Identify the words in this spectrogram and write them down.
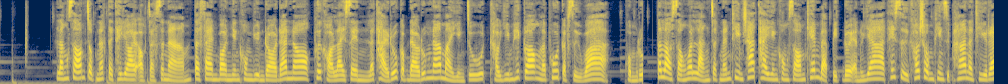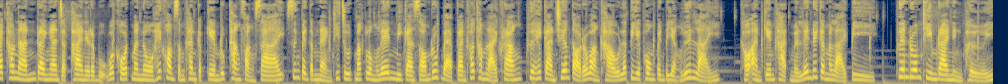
หลังซ้อมจบนักเตะทยอยออกจากสนาม แต่แฟนบอลยังคงยืนรอด้านนอก เพื่อขอลายเซ็นและถ่ายรูปกับดาวรุ่งหน้าใหม่อย่างจูดเขายิ้มให้กล้องและพูดกับสื่อว่า ผมรู้ ตลอด 2 วันหลังจากนั้นทีมชาติไทยยังคงซ้อมเข้มแบบปิดโดยอนุญาตให้สื่อเข้าชมเพียง 15 นาทีแรกเท่านั้น รายงานจากภายในระบุว่าโค้ชมาโนให้ความสำคัญกับเกมรุกทางฝั่งซ้าย ซึ่งเป็นตำแหน่งที่จูดมักลงเล่นมีการซ้อมรูปแบบการเข้าทำหลายครั้ง เพื่อให้การเชื่อมต่อระหว่างเขาและปิยพงศ์เป็นไปอย่างลื่นไหล เขาอ่านเกมขาดเหมือนเล่นด้วยกันมาหลายปี เพื่อนร่วมทีมรายหนึ่งเผย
